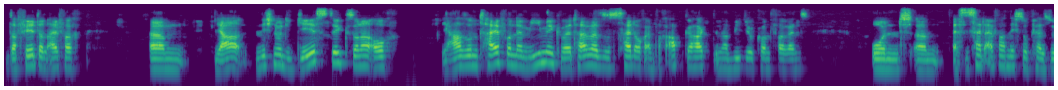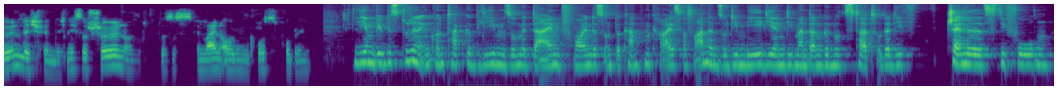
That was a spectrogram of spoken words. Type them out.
da fehlt dann einfach ähm, ja nicht nur die Gestik, sondern auch ja so ein Teil von der Mimik, weil teilweise ist es halt auch einfach abgehackt in einer Videokonferenz. Und ähm, es ist halt einfach nicht so persönlich, finde ich, nicht so schön und das ist in meinen Augen ein großes Problem. Liam, wie bist du denn in Kontakt geblieben, so mit deinem Freundes- und Bekanntenkreis? Was waren denn so die Medien, die man dann genutzt hat oder die Channels, die Foren?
